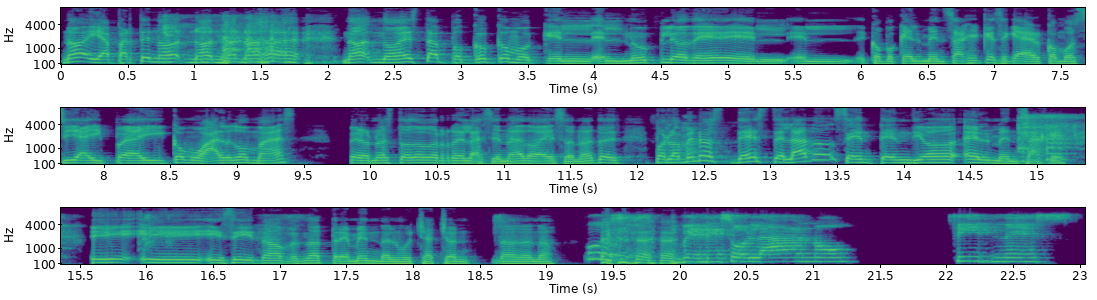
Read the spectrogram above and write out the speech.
No, y aparte no, no, no, no, no, no es tampoco como que el, el núcleo de el, como que el mensaje que se queda, como si hay, hay como algo más pero no es todo relacionado a eso, ¿no? Entonces, por lo menos de este lado se entendió el mensaje. Y, y, y sí, no, pues no, tremendo el muchachón. No, no, no. Pues venezolano, fitness.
